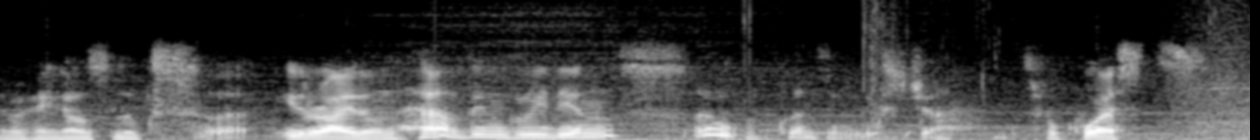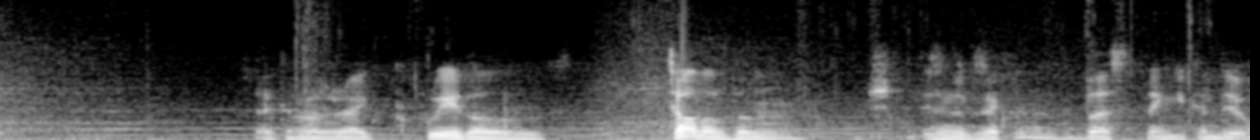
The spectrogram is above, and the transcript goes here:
Everything else looks uh, either I don't have the ingredients. Oh, cleansing mixture. It's for quests. So I can rather like create a ton of them, which isn't exactly the best thing you can do.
